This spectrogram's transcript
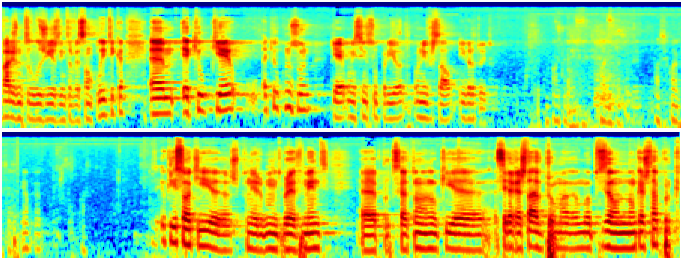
várias metodologias de intervenção política, eh, aquilo que é aquilo que nos une, que é um ensino superior, universal e gratuito. Eu queria só aqui eh, responder muito brevemente eh, porque se calhar estão aqui a, ser arrastado para uma, uma posição onde não quero estar, porque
